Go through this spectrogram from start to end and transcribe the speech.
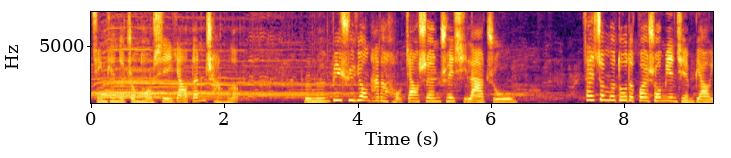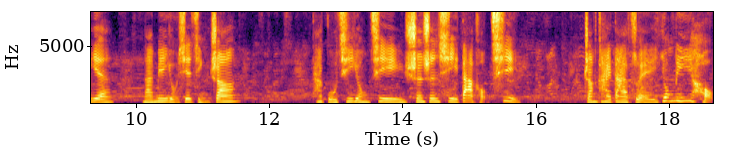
今天的重头戏要登场了。伦伦必须用他的吼叫声吹熄蜡烛，在这么多的怪兽面前表演，难免有些紧张。他鼓起勇气，深深吸一大口气，张开大嘴，用力一吼。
